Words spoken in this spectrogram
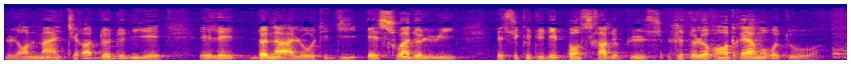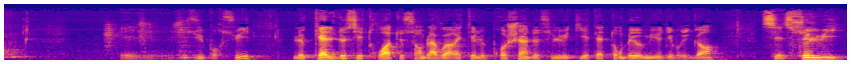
Le lendemain, il tira deux deniers et les donna à l'autre et dit Aie soin de lui, et ce que tu dépenseras de plus, je te le rendrai à mon retour. Et Jésus poursuit Lequel de ces trois te semble avoir été le prochain de celui qui était tombé au milieu des brigands? C'est celui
